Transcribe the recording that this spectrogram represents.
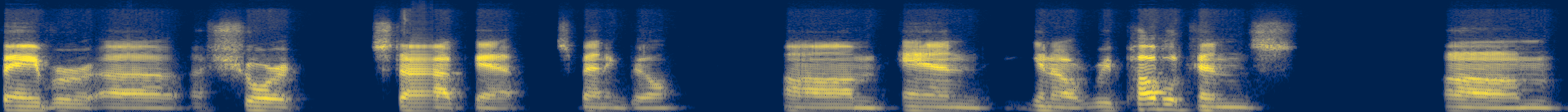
favor uh, a short stopgap spending bill. Um, and, you know, Republicans um,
